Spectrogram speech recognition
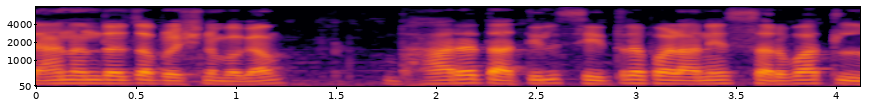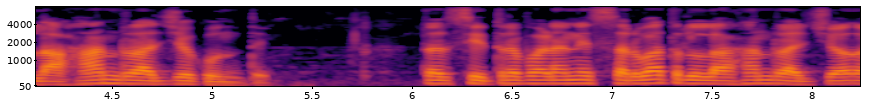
त्यानंतरचा प्रश्न बघा. भारतातील क्षेत्रफळाने सर्वात लहान राज्य कोणते? तर क्षेत्रफळाने सर्वात लहान राज्य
